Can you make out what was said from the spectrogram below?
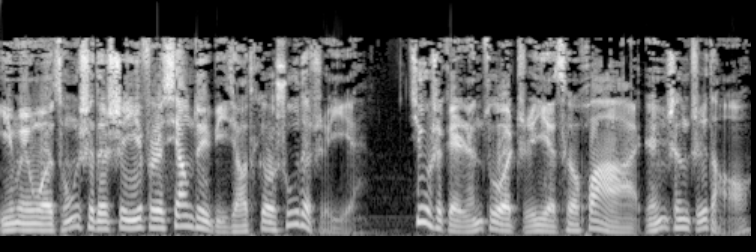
因为我从事的是一份相对比较特殊的职业，就是给人做职业策划、人生指导。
